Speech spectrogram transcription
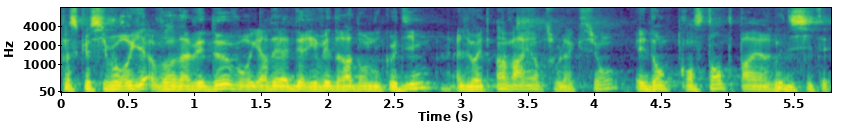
Parce que si vous, en avez deux, vous regardez la dérivée de Radon-Nicodime, elle doit être invariante sous l'action et donc constante par ergodicité.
